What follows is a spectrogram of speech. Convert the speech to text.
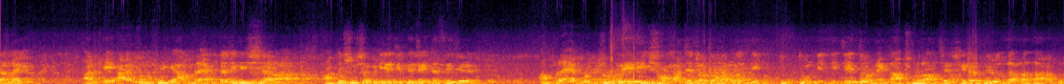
জানাই। আর এই আয়োজন থেকে আমরা একটা জিনিস আদর্শ হিসাবে নিয়ে যেতে চাইতেছি যে, আমরা একত্র হয়ে এই সমাজে যত অনৈতিক দুর্নীতি যে ধরনের কাজগুলো আছে, সেটার বিরুদ্ধে আমরা দাঁড়াবো।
